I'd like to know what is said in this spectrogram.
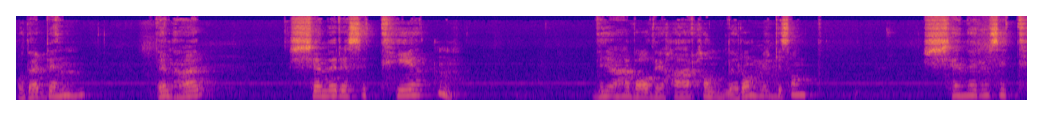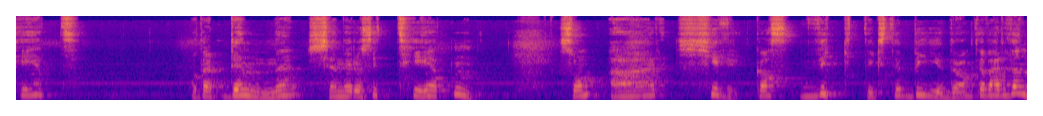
Og det er den, den her Sjenerøsiteten, det er hva det her handler om, ikke sant? Sjenerøsitet. Og det er denne sjenerøsiteten som er Kirkas viktigste bidrag til verden.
